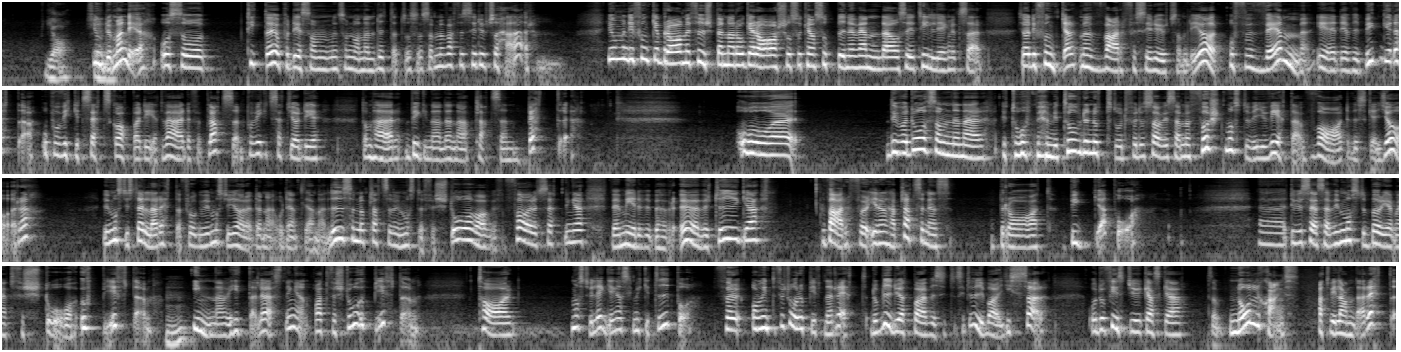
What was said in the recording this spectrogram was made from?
ja, gjorde man det och så tittade jag på det som, som någon hade ritat och så sa men varför ser det ut så här? Jo men det funkar bra med fyrspännare och garage och så kan sopbilen vända och så är det tillgängligt så här. Ja det funkar, men varför ser det ut som det gör? Och för vem är det vi bygger detta? Och på vilket sätt skapar det ett värde för platsen? På vilket sätt gör det de här byggnaderna platsen bättre? Och det var då som den här Utopia-metoden uppstod, för då sa vi så här, men först måste vi ju veta vad vi ska göra. Vi måste ju ställa rätta frågor, vi måste göra den här ordentliga analysen av platsen, vi måste förstå vad vi har för förutsättningar, vem är det vi behöver övertyga, varför är den här platsen ens bra att bygga på? Eh, det vill säga så här, vi måste börja med att förstå uppgiften mm. innan vi hittar lösningen. Och att förstå uppgiften tar, måste vi lägga ganska mycket tid på. För om vi inte förstår uppgiften rätt, då blir det ju att bara vi sitter, sitter vi bara gissar. Och då finns det ju ganska liksom, noll chans att vi landar rätt.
